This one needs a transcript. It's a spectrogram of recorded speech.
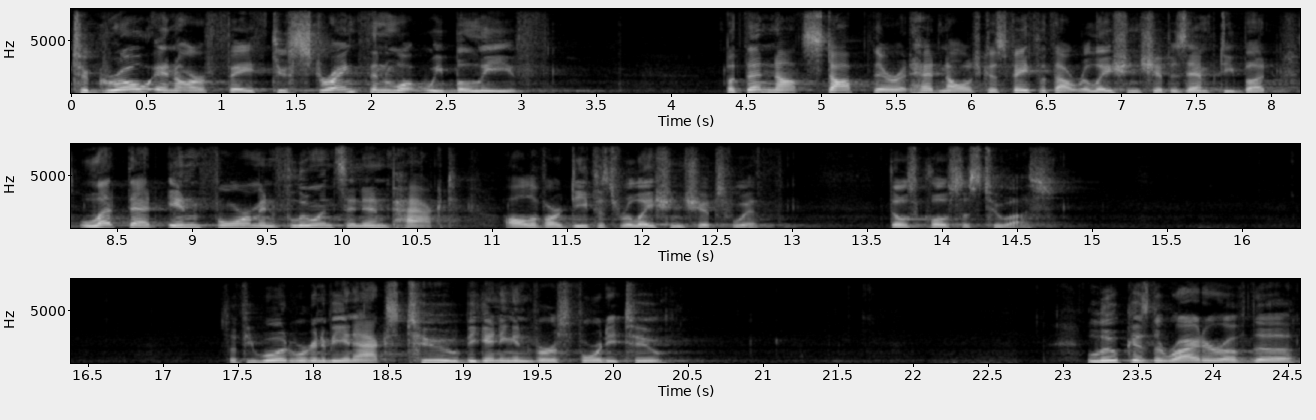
to grow in our faith, to strengthen what we believe but then not stop there at head knowledge because faith without relationship is empty, but let that inform, influence, and impact all of our deepest relationships with those closest to us. So, if you would, we're going to be in Acts 2, beginning in verse 42. Luke is the writer of the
